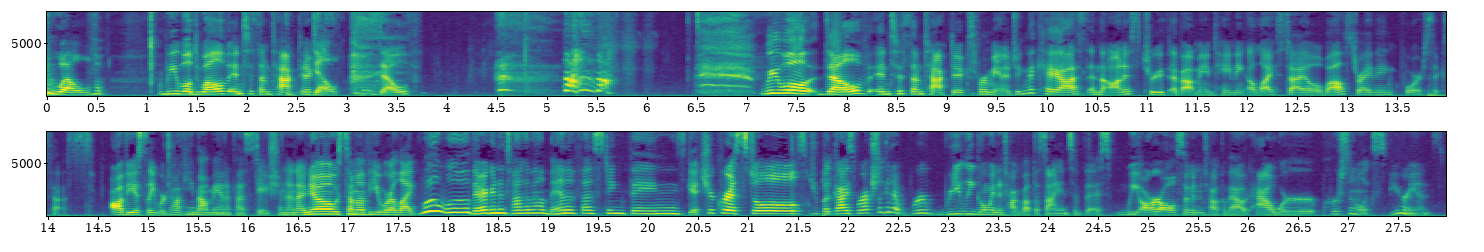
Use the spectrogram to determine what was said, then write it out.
Twelve. We will delve into some tactics. Delve. Delve. we will delve into some tactics for managing the chaos and the honest truth about maintaining a lifestyle while striving for success. Obviously, we're talking about manifestation, and I know some of you are like, "Woo woo!" They're going to talk about manifesting things. Get your crystals. But guys, we're actually going to we're really going to talk about the science of this. We are also going to talk about our personal experience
